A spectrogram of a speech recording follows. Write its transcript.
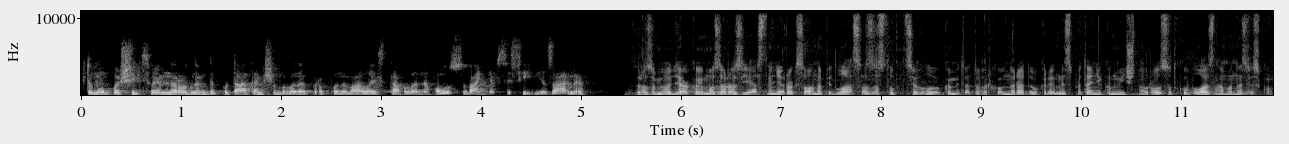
Тому пишіть своїм народним депутатам, щоб вони пропонували і ставили на голосування в сесійній залі. Зрозуміло. Дякуємо за роз'яснення. Роксолана Підласа, заступниця голови комітету Верховної Ради України з питань економічного розвитку, була з нами на зв'язку.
